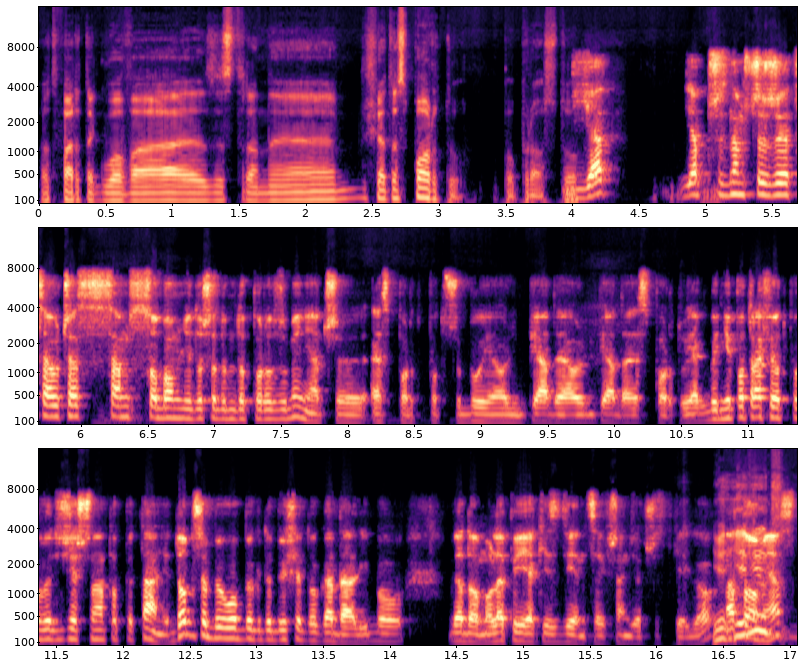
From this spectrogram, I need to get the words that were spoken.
otwarta głowa ze strony świata sportu po prostu. Ja, ja przyznam szczerze, że ja cały czas sam z sobą nie doszedłem do porozumienia, czy e-sport potrzebuje olimpiady, a olimpiada e-sportu. Jakby nie potrafię odpowiedzieć jeszcze na to pytanie. Dobrze byłoby, gdyby się dogadali, bo wiadomo, lepiej jak jest więcej wszędzie wszystkiego. Ja, Natomiast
